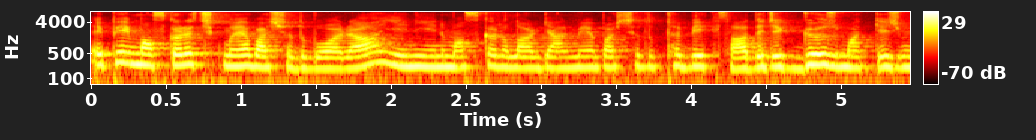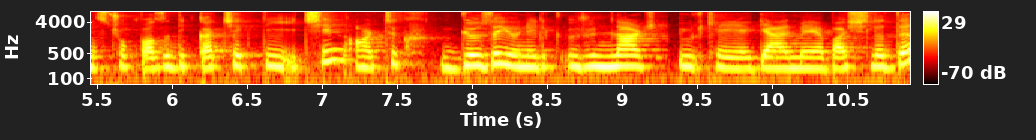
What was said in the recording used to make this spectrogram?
Epey maskara çıkmaya başladı bu ara. Yeni yeni maskaralar gelmeye başladı. Tabi sadece göz makyajımız çok fazla dikkat çektiği için artık göze yönelik ürünler ülkeye gelmeye başladı.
